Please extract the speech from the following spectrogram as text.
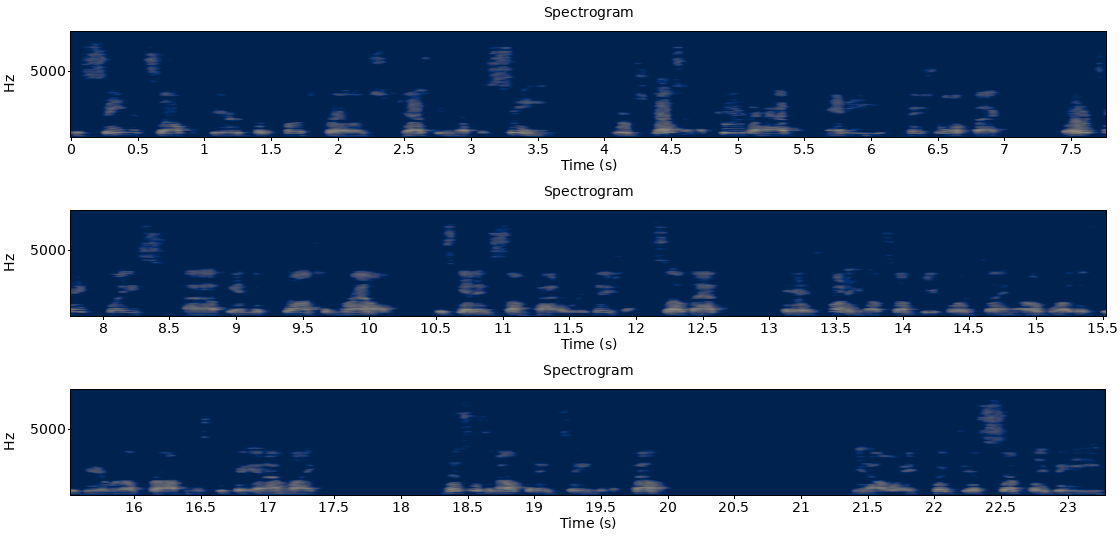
The scene itself appeared for the first trailer, suggesting that the scene, which doesn't appear to have any visual effects or take place uh, in the quantum realm, is getting some kind of revision. So that is funny. You know, some people are saying, "Oh boy, this could be a real problem. This could be," and I'm like, "This is an opening scene to the film. You know, it could just simply be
